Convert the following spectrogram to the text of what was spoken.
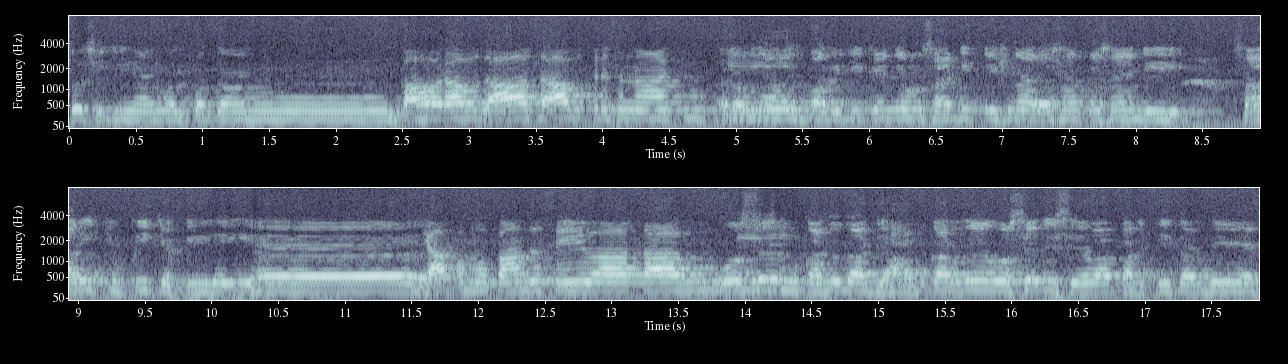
ਤੁਛ ਜੀਆਂ ਨੂੰ ਅਲਪੱਗਾਂ ਨੂੰ। ਕਹੋ ਰਵਦਾਸ ਅਬ ਤ੍ਰਿਸ਼ਨਾ ਰਵਦਾਸ ਚੂਕੀ ਭਗਤ ਜੀ ਕਹਿੰਦੇ ਹੁਣ ਸਾਡੀ ਤ੍ਰਿਸ਼ਨਾ ਰਸਾਂ ਕਸਾਂ ਦੀ ਸਾਰੀ ਚੁੱਕੀ ਚੱਕੀ ਗਈ ਹੈ। ਜਪ ਮੁਕੰਦ ਸੇਵਾ ਤਾਹੂ। ਉਸੇ। ਮੁਕੰਦ ਦਾ ਜਾਪ ਕਰਦੇ ਆ ਉਸੇ ਦੀ ਸੇਵਾ ਭਗਤੀ ਕਰਦੇ ਆ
